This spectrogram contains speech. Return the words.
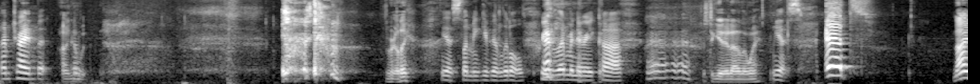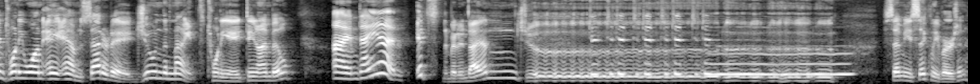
I'm trying, but I know it. really? Yes. Let me give you a little preliminary cough. Ah, just to get it out of the way. Yes. It's 9:21 a.m. Saturday, June the 9th, 2018. I'm Bill. I'm Diane. It's the Bill and Diane Show. Semi-sickly version.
